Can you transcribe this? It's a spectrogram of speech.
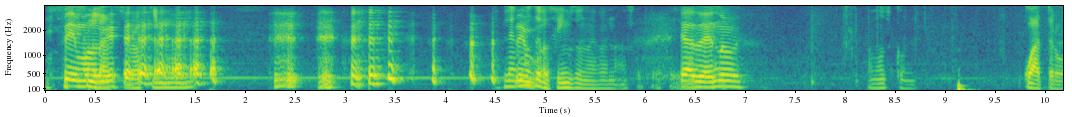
Güey. las Rocky movie. Hablemos Simón. de los Simpsons, no, creo que Ya ya- sé, ¿no? güey? Vamos con cuatro.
